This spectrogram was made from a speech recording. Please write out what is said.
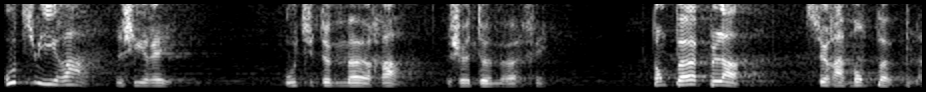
Où tu iras, j'irai. Où tu demeureras, je demeurerai. Ton peuple sera mon peuple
